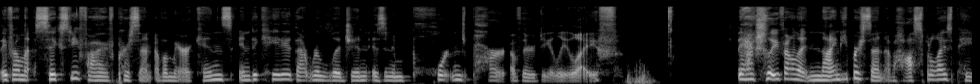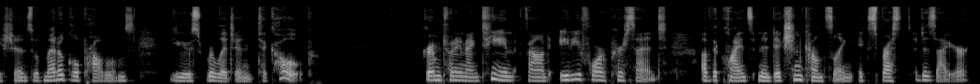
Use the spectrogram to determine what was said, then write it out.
They found that 65% of Americans indicated that religion is an important part of their daily life. They actually found that 90% of hospitalized patients with medical problems use religion to cope. Grimm 2019 found 84% of the clients in addiction counseling expressed a desire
